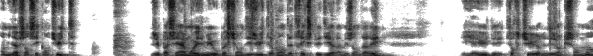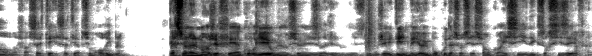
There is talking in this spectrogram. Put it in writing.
en 1958. J'ai passé un mois et demi au Bastion 18 avant d'être expédié à la maison d'arrêt. Il y a eu des tortures des gens qui sont morts. Enfin, ça a été, absolument horrible. Personnellement, j'ai fait un courrier au monsieur le ministre des Moudjahidines, mais il y a eu beaucoup d'associations qui ont essayé d'exorciser enfin,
